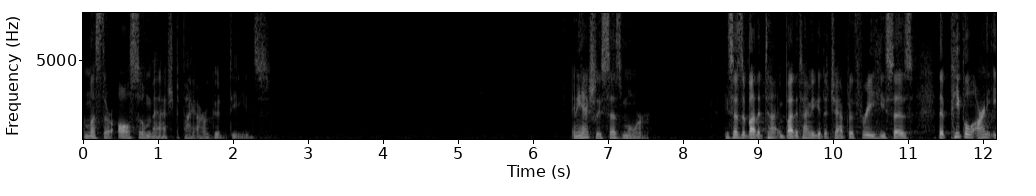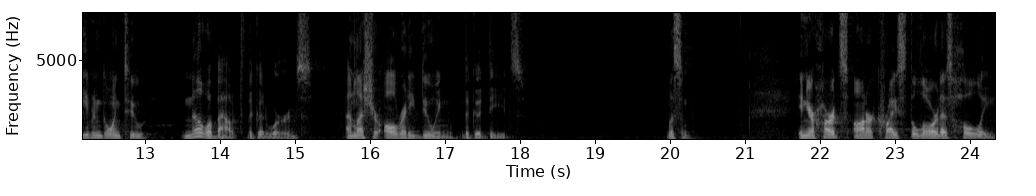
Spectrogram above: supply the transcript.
unless they're also matched by our good deeds. And he actually says more. He says that by the time, by the time you get to chapter 3, he says that people aren't even going to know about the good words unless you're already doing the good deeds. Listen. In your hearts, honor Christ the Lord as holy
